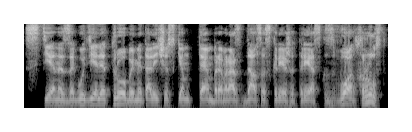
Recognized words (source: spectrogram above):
стены загудели трубы металлическим тембром, раздался скрежет, треск, звон, хруст.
